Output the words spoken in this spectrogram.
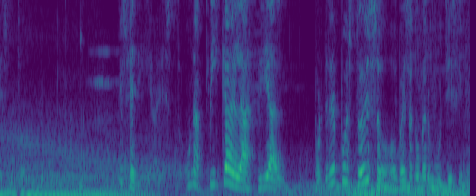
esto? ¿Qué sería esto? Una pica glacial. Por tener puesto eso, os vais a comer muchísimo.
